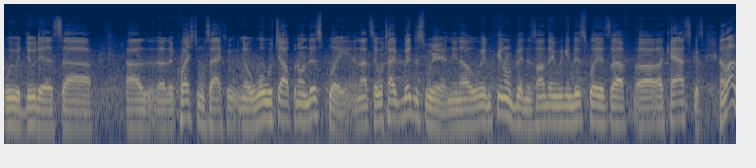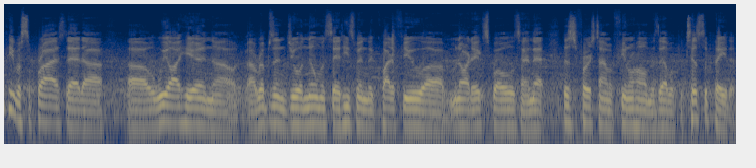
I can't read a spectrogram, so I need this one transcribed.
we would do this, uh, uh, the, question was actually, you know, what would y'all put on display? And I said, what type of business we're in? You know, we're in the funeral business. The only thing we can display is uh, caskets. And a lot of people are surprised that we are here, and Representative Jewel Newman said he's been to quite a few minority expos, and that this is the first time a funeral home has ever participated.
